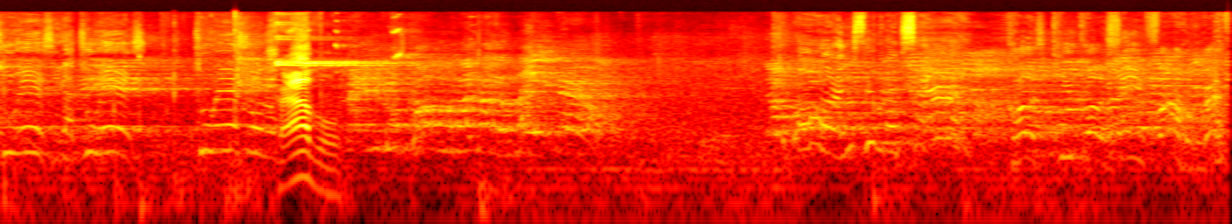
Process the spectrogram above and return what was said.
Two hands. He got two hands. Two hands on him. Travel. Come on, you see what I'm saying? Call Q call scene foul, ref.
